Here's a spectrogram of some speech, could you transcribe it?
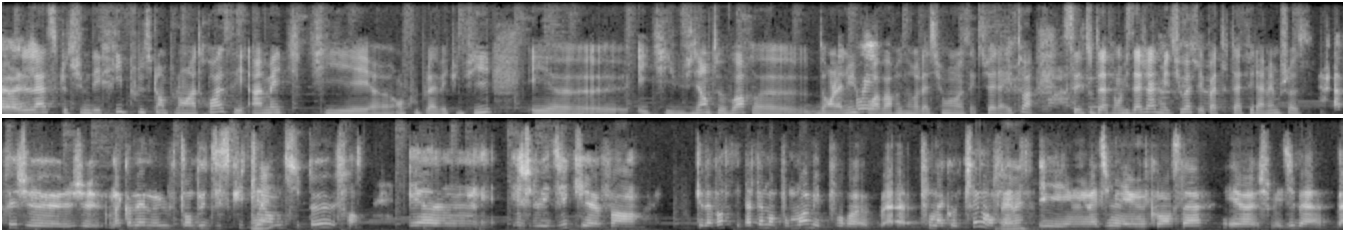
euh, ouais. là, ce que tu me décris, plus qu'un plan à trois, c'est un mec qui est euh, en couple avec une fille et euh, et qui vient te voir euh, dans la nuit Oui. pour avoir une relation euh, sexuelle avec toi. C'est tout à fait envisageable, mais tu vois, c'est pas tout à fait la même chose. Après, je, je, on a quand même eu le temps de discuter Ouais. un petit peu. Enfin, et, euh, et je lui ai dit que, enfin, que d'abord c'était pas tellement pour moi, mais pour euh, bah, pour ma copine en Bah fait. ouais. Et il m'a dit mais, mais comment ça? Et euh, je lui ai dit bah, bah,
